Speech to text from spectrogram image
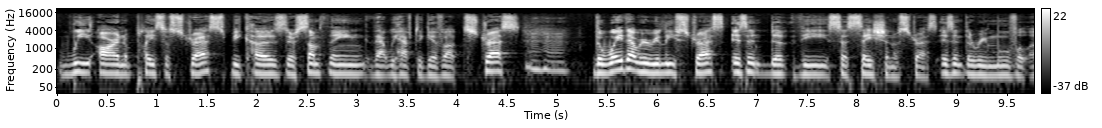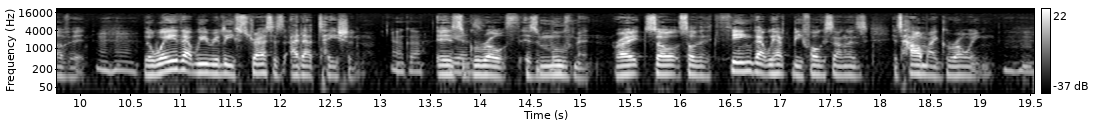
we are in a place of stress because there's something that we have to give up. Stress. The way that we relieve stress isn't the, the cessation of stress, isn't the removal of it. Mm-hmm. The way that we relieve stress is adaptation Okay. is Yes. growth, is mm-hmm. movement, right? So so the thing that we have to be focused on is is how am I growing mm-hmm.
